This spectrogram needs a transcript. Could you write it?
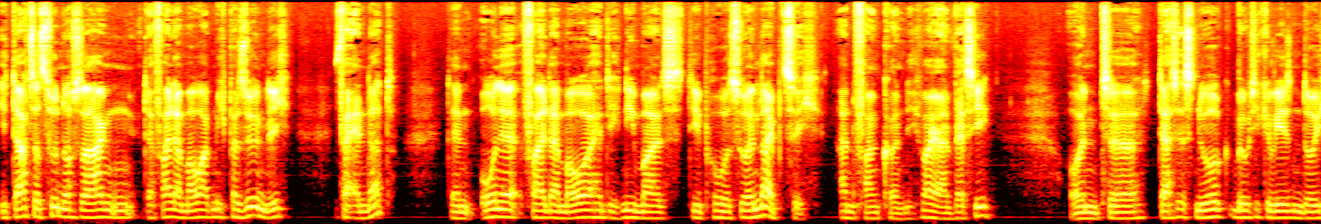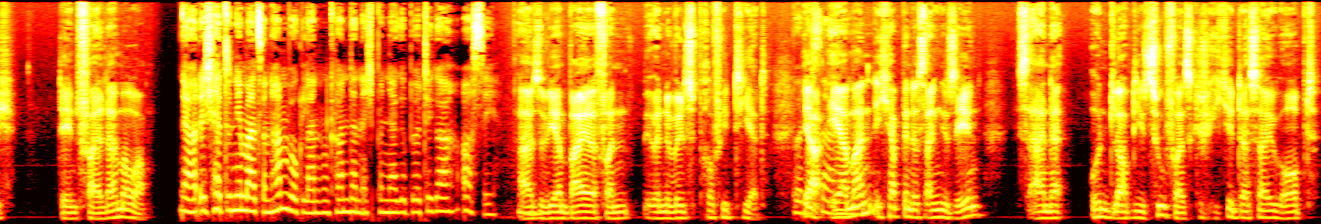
Ich darf dazu noch sagen, der Fall der Mauer hat mich persönlich verändert. Denn ohne Fall der Mauer hätte ich niemals die Professur in Leipzig anfangen können. Ich war ja ein Wessi und äh, das ist nur möglich gewesen durch den Fall der Mauer. Ja, und ich hätte niemals in Hamburg landen können, denn ich bin ja gebürtiger Ossi. Also wir haben beide davon, wenn du willst, profitiert. Würde ja, Ehrmann, ich habe mir das angesehen, ist eine unglaubliche Zufallsgeschichte, dass er überhaupt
